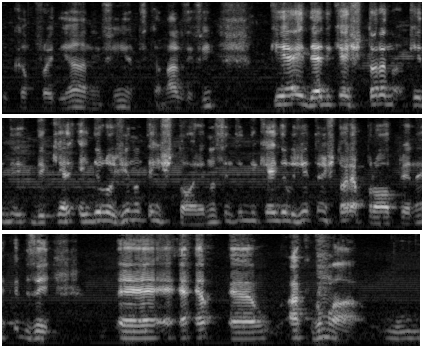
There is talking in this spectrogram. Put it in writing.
do campo freudiano, enfim, psicanálise, enfim, que é a ideia de que a história, que, de, de, que a ideologia não tem história, no sentido de que a ideologia tem uma história própria, né? Quer dizer, é, é, é, é a, vamos lá, o,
